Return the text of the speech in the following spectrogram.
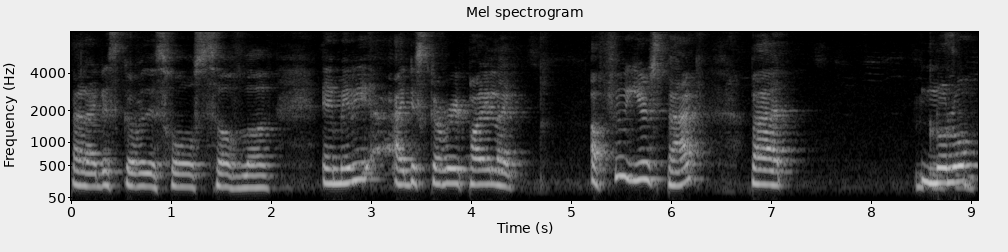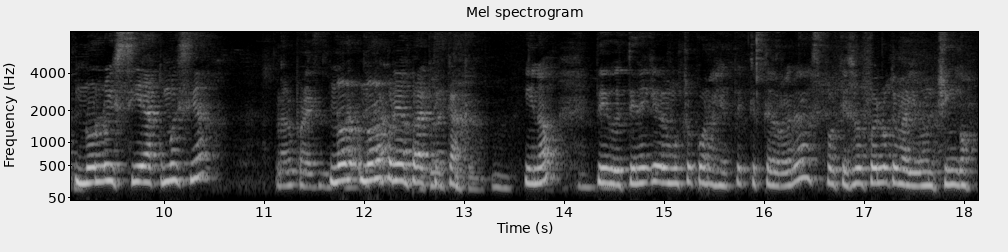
that I discovered this whole self love. And maybe I discovered it probably like a few years back, but no lo, no lo hacía, ¿cómo decía? No lo pones en no, no lo práctica. ponía en práctica. Práctica, You know? Digo, y tiene que ver mucho con la gente que te rodeas, porque eso fue lo que me ayudó un chingo.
